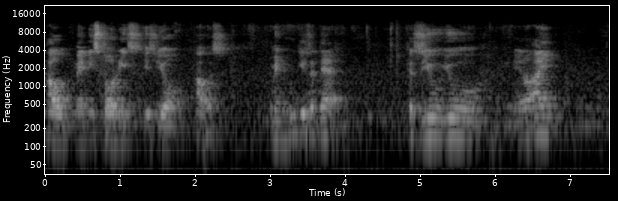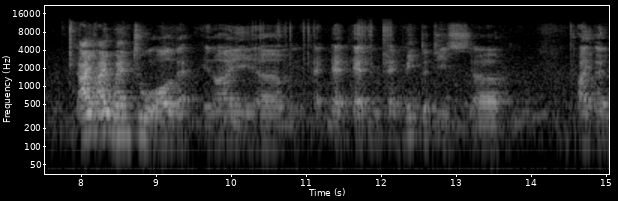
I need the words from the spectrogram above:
how many stories is your house. I mean, who gives a damn? Because you, you, you know, I, I, I went through all that. You know, I, um, at, at, at, mid 30s, uh, I earn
